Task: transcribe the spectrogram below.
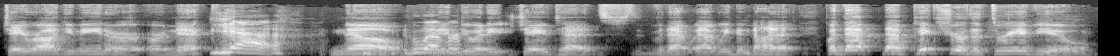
J Rod? You mean or or Nick? Yeah. No, we Whoever- didn't do any shaved heads. That, that we did not. But that that picture of the three of you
